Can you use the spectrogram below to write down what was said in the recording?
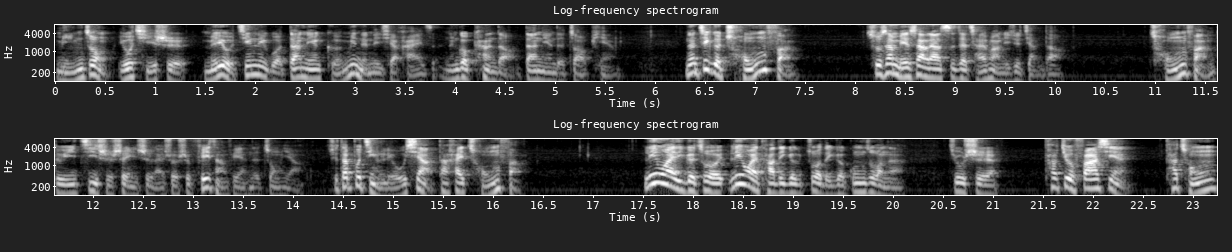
民众，尤其是没有经历过当年革命的那些孩子，能够看到当年的照片。那这个重访，苏珊·梅萨拉斯在采访里就讲到，重访对于纪实摄影师来说是非常非常的重要。就他不仅留下，他还重访。另外一个做，另外他的一个做的一个工作呢，就是他就发现，他从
